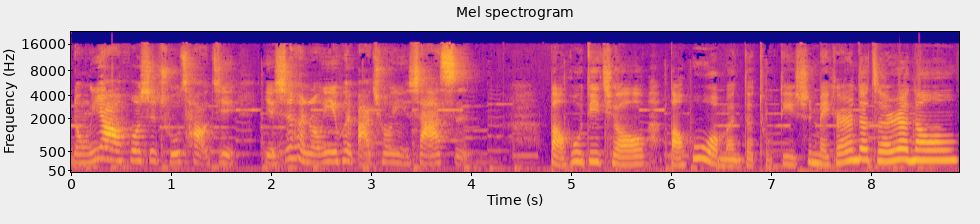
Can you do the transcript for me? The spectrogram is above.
农药或是除草剂也是很容易会把蚯蚓杀死。保护地球，保护我们的土地是每个人的责任哦。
